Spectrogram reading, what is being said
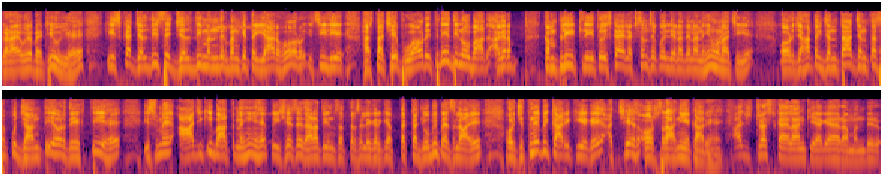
गड़ाए हुए बैठी हुई है कि इसका जल्दी से जल्दी मंदिर बन के तैयार हो और इसीलिए हस्तक्षेप हुआ और इतने दिनों बाद अगर अब कंप्लीटली तो इसका इलेक्शन से कोई लेना देना नहीं होना चाहिए। और जहाँ तक जनता जनता सब कुछ जानती है और देखती है इसमें आज की बात नहीं है। पीछे से धारा तीन सत्तर से लेकर के अब तक का जो भी फैसला आए और जितने भी कार्य किए गए अच्छे और सराहनीय कार्य हैं। आज ट्रस्ट का ऐलान किया गया है राम मंदिर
